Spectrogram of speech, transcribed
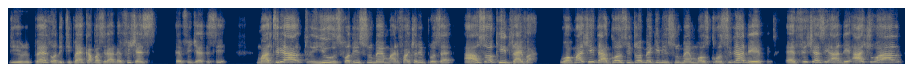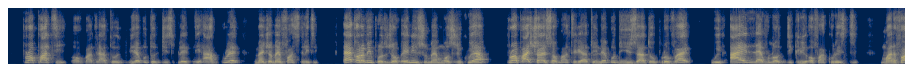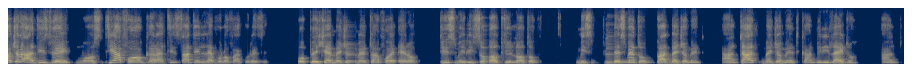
It depends on the design capacity and efficiency, efficiency. Material to use for the instrument manufacturing process are also key driver. Workmanship that goes into making instrument must consider the efficiency and the actual property of material to be able to display the accurate measurement facility. Economic production of any instrument must require proper choice of material to enable the user to provide with high level of degree of accuracy. Manufacturer at this vein must therefore guarantee certain level of accuracy for patient measurement to avoid error. This may result in a lot of misplacement of bad measurement, and that measurement can be relied on. And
